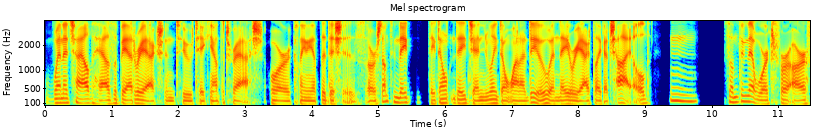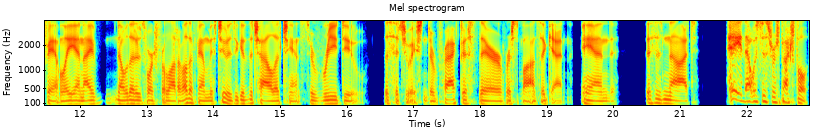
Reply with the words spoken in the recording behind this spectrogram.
When a child has a bad reaction to taking out the trash or cleaning up the dishes or something they, they don't they genuinely don't want to do and they react like a child, Hmm. something that works for our family, and I know that it's worked for a lot of other families too, is to give the child a chance to redo the situation, to practice their response again. And this is not, hey, that was disrespectful.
